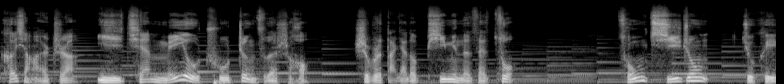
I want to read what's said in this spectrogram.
可想而知啊。以前没有出政策的时候，是不是大家都拼命的在做？从其中就可以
